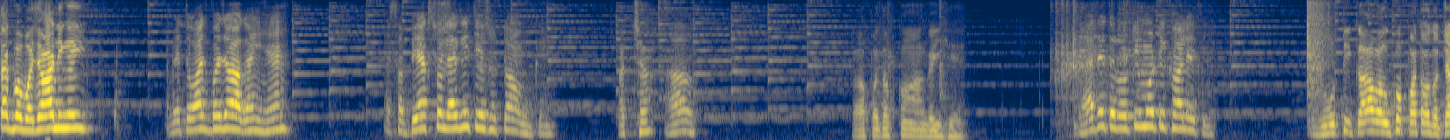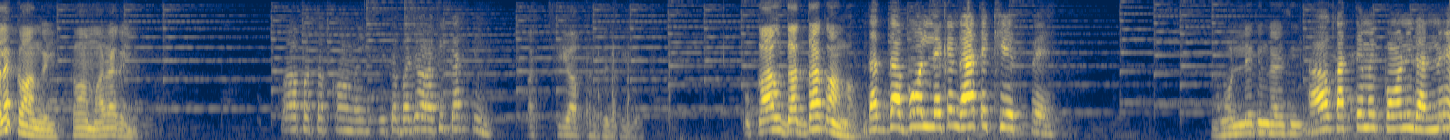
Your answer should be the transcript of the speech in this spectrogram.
तक वो बाज़ार नहीं गई। वे तो आज बजा गई हैं। ऐसा बैग सो लगी थी ऐसा टाउन के। अच्छा। हाँ। का पता कहाँ गई है? दादे तो रोटी मोटी खा लेती। रोटी का? को पता हो तो चले कहाँ गई? कहाँ मारा गई? पापा तो कहाँ गई? ये तो कतनी अच्छी आप गई है। वो का दद्दा कहाँ गया? दद्दा बोल लेके गए थे खेत पे। बोल लेके गए थी? हाँ कत्ते में पानी डालने।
